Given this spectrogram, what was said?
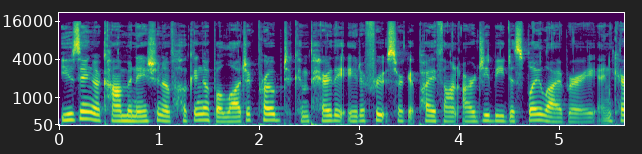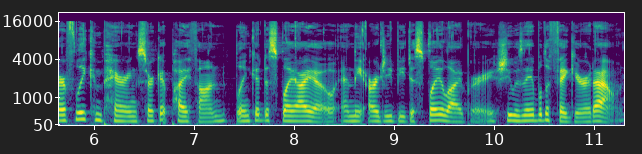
Using a combination of hooking up a logic probe to compare the Adafruit CircuitPython RGB display library and carefully comparing CircuitPython, Blinka Display I.O., and the RGB display library, she was able to figure it out.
